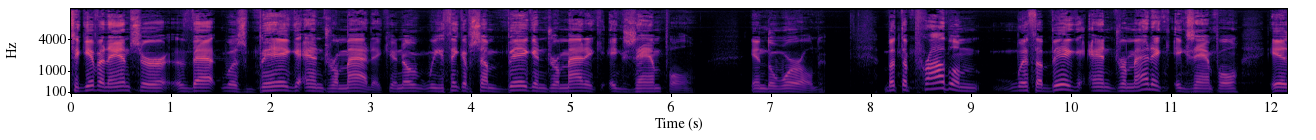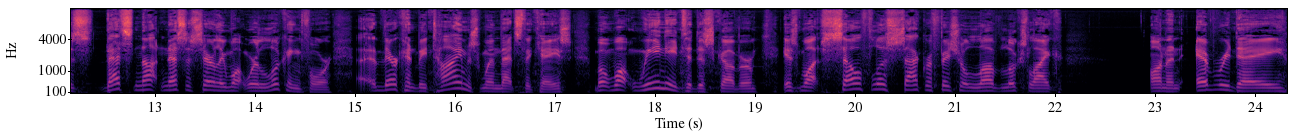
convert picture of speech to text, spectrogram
to give an answer that was big and dramatic. You know, we think of some big and dramatic example in the world. But the problem with a big and dramatic example is that's not necessarily what we're looking for. Uh, there can be times when that's the case, but what we need to discover is what selfless sacrificial love looks like on an everyday,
